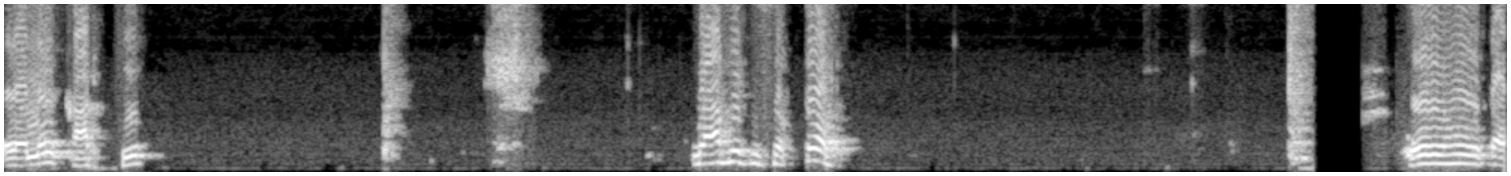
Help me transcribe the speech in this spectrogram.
এখানে কাটছে। बाबू सकते ओहो का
